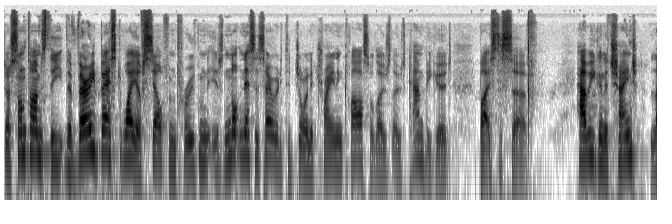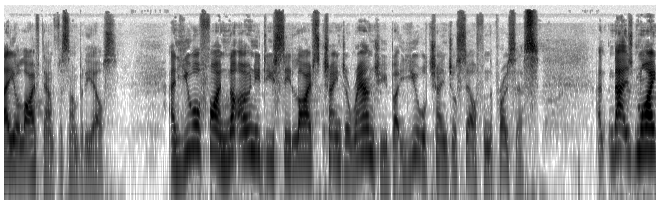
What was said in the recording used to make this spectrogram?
You know, sometimes the, the very best way of self improvement is not necessarily to join a training class, although those, those can be good, but it's to serve. How are you going to change? Lay your life down for somebody else. And you will find not only do you see lives change around you, but you will change yourself in the process. And that is my,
